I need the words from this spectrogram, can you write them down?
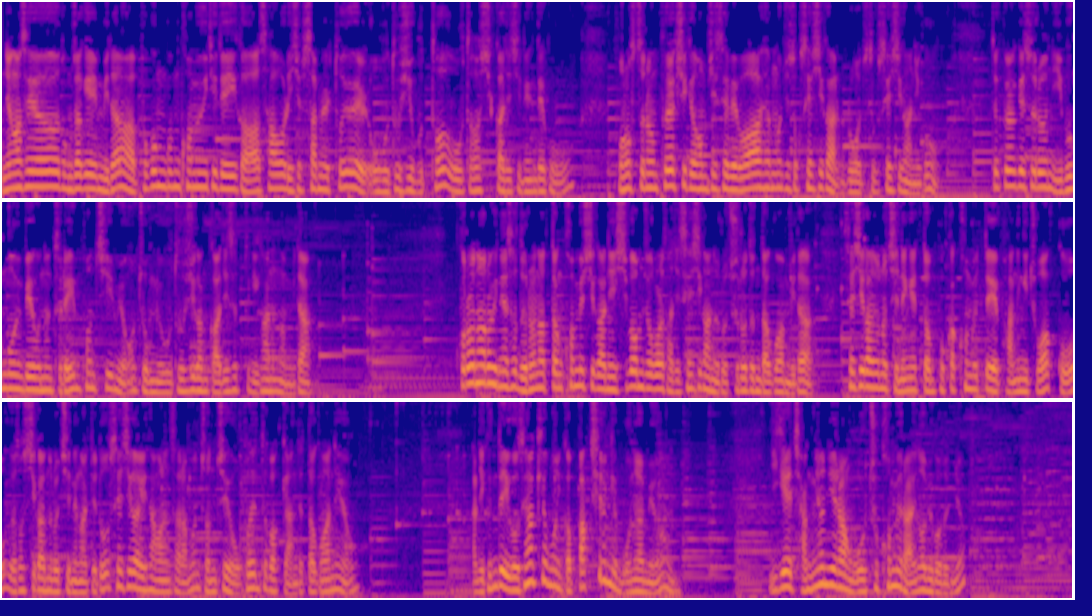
안녕하세요. 동자게입니다. 포공금 커뮤니티 데이가 4월 23일 토요일 오후 2시부터 오후 5시까지 진행되고 보너스는 포획시 경험치 3배와 행운 지속 3시간, 로어 지속 3시간이고 특별 기술은 2분 모임 배우는 드레인 펀치이며 종료 후 2시간까지 습득이 가능합니다. 코로나로 인해서 늘어났던 커뮤 시간이 시범적으로 다시 3시간으로 줄어든다고 합니다. 3시간으로 진행했던 복각 커뮤 때의 반응이 좋았고 6시간으로 진행할 때도 3시간 이상 하는 사람은 전체의 5%밖에 안 됐다고 하네요. 아니 근데 이거 생각해보니까 빡치는 게 뭐냐면 이게 작년이랑 올초 커뮤 라인업이거든요?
